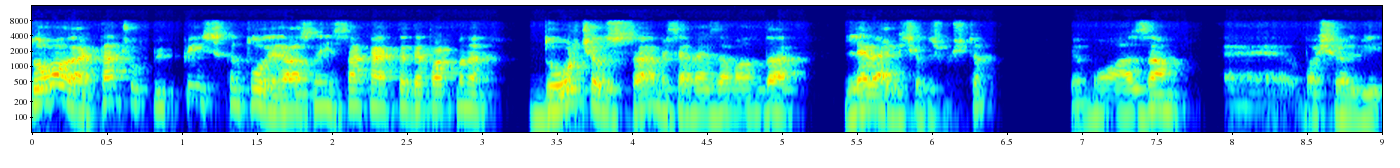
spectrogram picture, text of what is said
doğal olaraktan çok büyük bir sıkıntı oluyor. Aslında insan kaynakları departmanı doğru çalışsa, mesela ben zamanında Lever'de çalışmıştım ve muazzam e, başarılı bir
